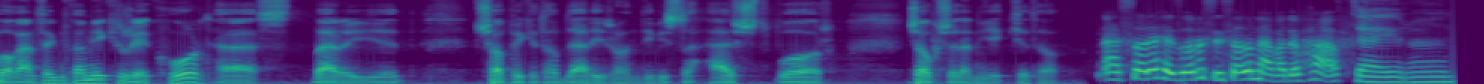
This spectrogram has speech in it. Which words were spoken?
واقعا فکر می‌کنم یک رکورد هست برای چاپ کتاب در ایران. 208 بار چاپ شدن یک کتاب. از سال 1397 دقیقا.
